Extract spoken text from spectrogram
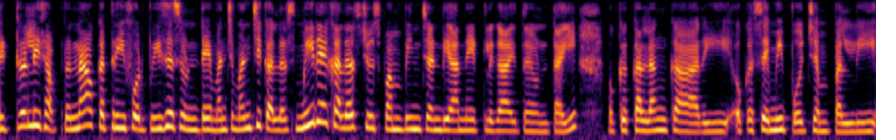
లిటరలీ చెప్తున్నా ఒక త్రీ ఫోర్ పీసెస్ ఉంటే మంచి మంచి కలర్స్ మీరే కలర్స్ చూసి పంపించండి అనేట్లుగా అయితే ఉంటాయి. ఒక కలంకారీ ఒక సెమీ పోచంపల్లి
